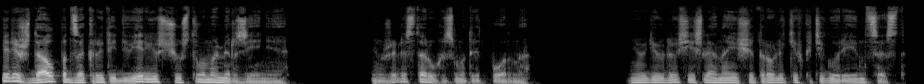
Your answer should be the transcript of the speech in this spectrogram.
Переждал под закрытой дверью с чувством омерзения. Неужели старуха смотрит порно? Не удивлюсь, если она ищет ролики в категории инцест.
